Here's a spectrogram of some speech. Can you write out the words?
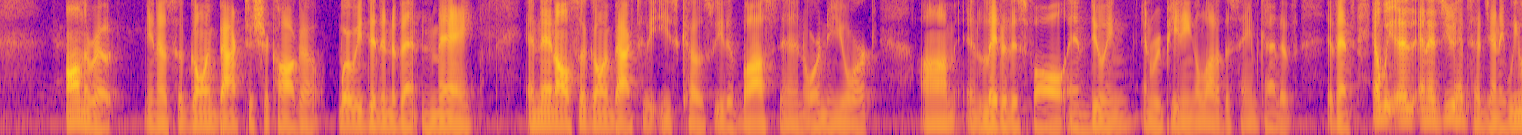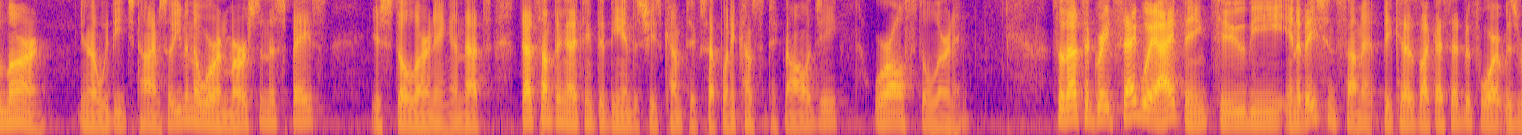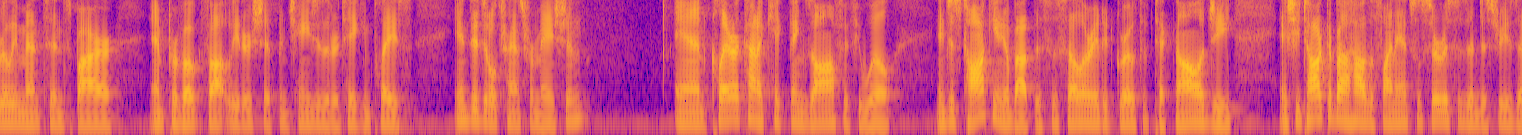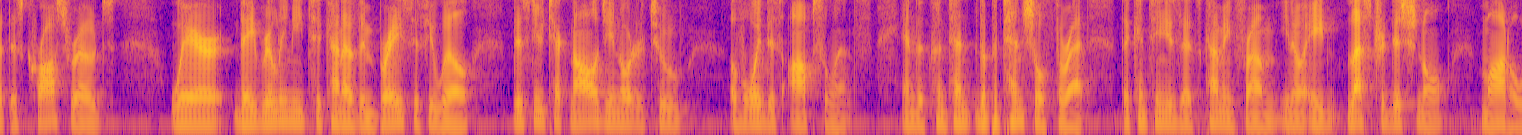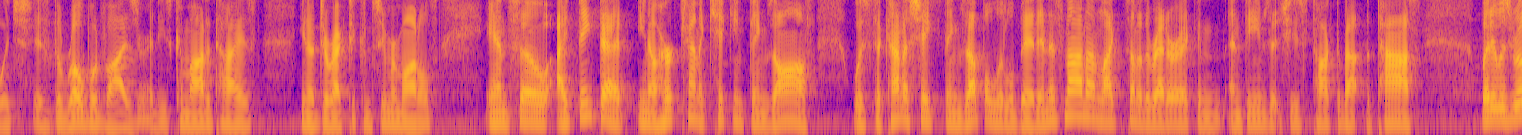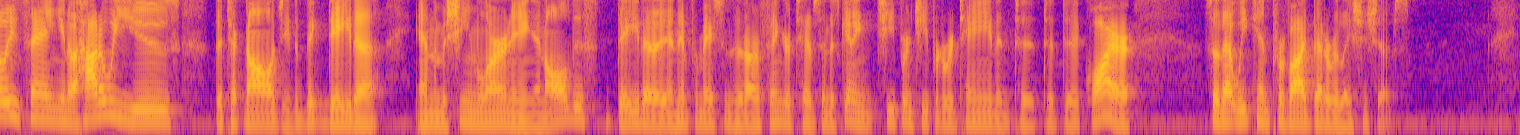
on the road. You know, so going back to Chicago, where we did an event in May, and then also going back to the East Coast, either Boston or New York, um, and later this fall, and doing and repeating a lot of the same kind of events. And we, and as you had said, Jenny, we learn, you know, with each time. So even though we're immersed in this space, you're still learning, and that's that's something that I think that the industry's come to accept when it comes to technology. We're all still learning. So that's a great segue, I think, to the Innovation Summit because, like I said before, it was really meant to inspire and provoke thought leadership and changes that are taking place in digital transformation. And Clara kind of kicked things off, if you will, in just talking about this accelerated growth of technology. And she talked about how the financial services industry is at this crossroads where they really need to kind of embrace, if you will, this new technology in order to avoid this obsolescence and the content, the potential threat that continues that's coming from you know a less traditional model, which is the robo advisor and these commoditized you know direct to consumer models. And so I think that you know her kind of kicking things off was to kind of shake things up a little bit, and it's not unlike some of the rhetoric and, and themes that she's talked about in the past but it was really saying, you know, how do we use the technology, the big data, and the machine learning, and all this data and information that are at our fingertips, and it's getting cheaper and cheaper to retain and to, to, to acquire, so that we can provide better relationships.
